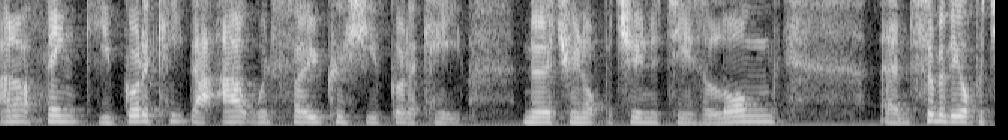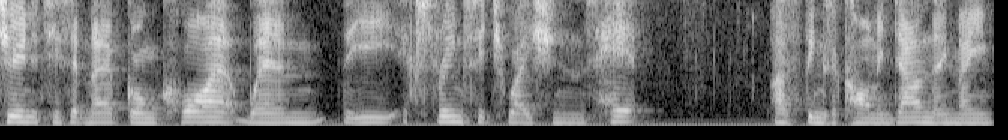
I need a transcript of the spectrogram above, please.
And I think you've got to keep that outward focus. You've got to keep nurturing opportunities along. Um, some of the opportunities that may have gone quiet when the extreme situations hit, as things are calming down, they may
